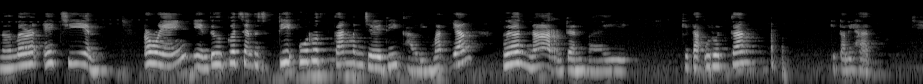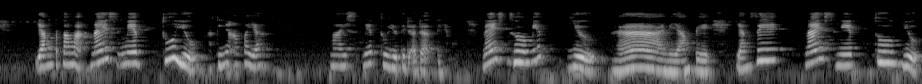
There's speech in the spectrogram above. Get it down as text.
number 18. Arrange into good sentence. Diurutkan menjadi kalimat yang benar dan baik kita urutkan, kita lihat. Yang pertama, nice meet to you. Artinya apa ya? Nice meet to you tidak ada artinya. Nice to meet you. Nah, ini yang P. Yang C, nice meet to you.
